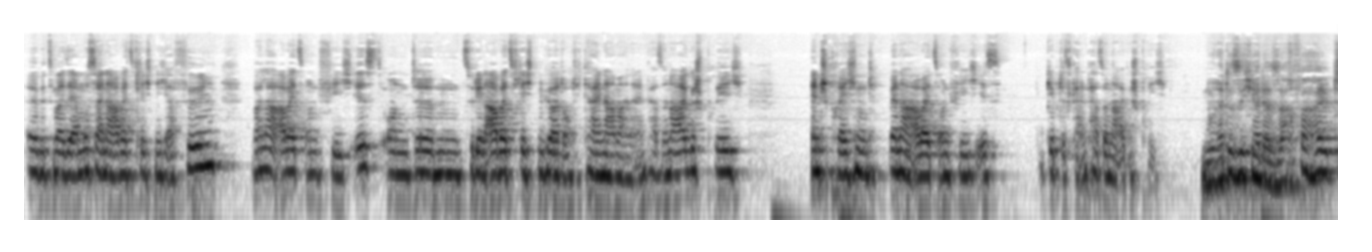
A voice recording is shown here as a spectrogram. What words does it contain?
äh, beziehungsweise er muss seine Arbeitspflicht nicht erfüllen, weil er arbeitsunfähig ist und ähm, zu den Arbeitspflichten gehört auch die Teilnahme an einem Personalgespräch. Entsprechend, wenn er arbeitsunfähig ist, gibt es kein Personalgespräch. Nun hatte sich ja der Sachverhalt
